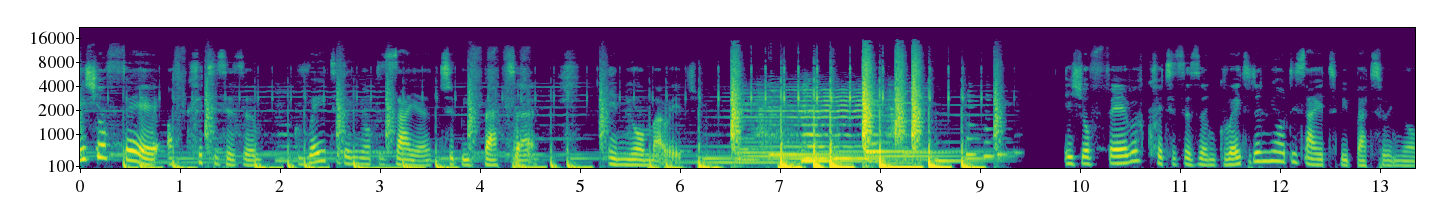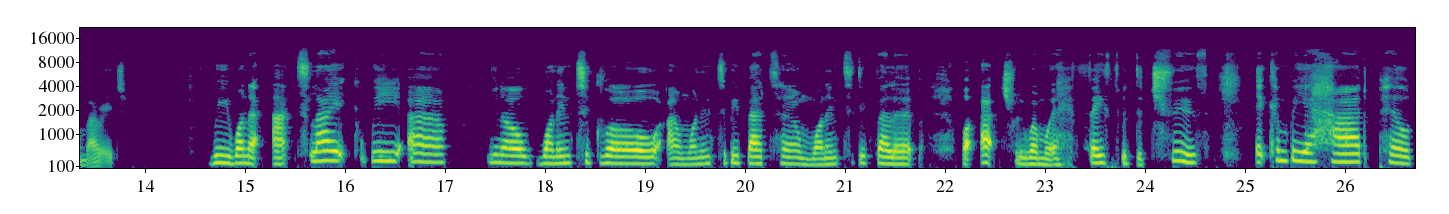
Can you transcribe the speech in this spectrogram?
Is your fear of criticism greater than your desire to be better in your marriage? Is your fear of criticism greater than your desire to be better in your marriage? We want to act like we are, you know, wanting to grow and wanting to be better and wanting to develop. But actually, when we're faced with the truth, it can be a hard pill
